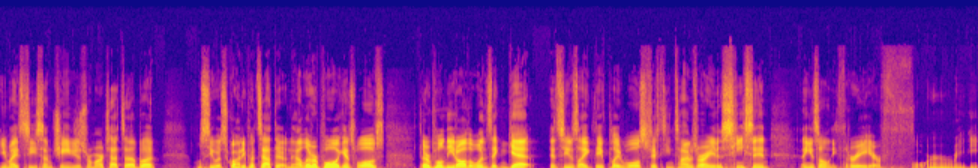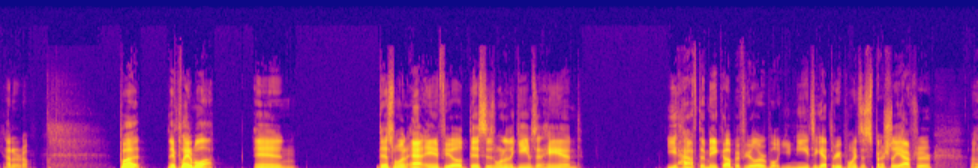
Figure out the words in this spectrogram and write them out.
you might see some changes from Arteta, but we'll see what squad he puts out there. Now, Liverpool against Wolves. Liverpool need all the wins they can get. It seems like they've played Wolves 15 times already this season. I think it's only three or four, maybe. I don't know. But they played them a lot. And this one at Anfield, this is one of the games at hand. You have to make up if you're Liverpool. You need to get three points, especially after a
